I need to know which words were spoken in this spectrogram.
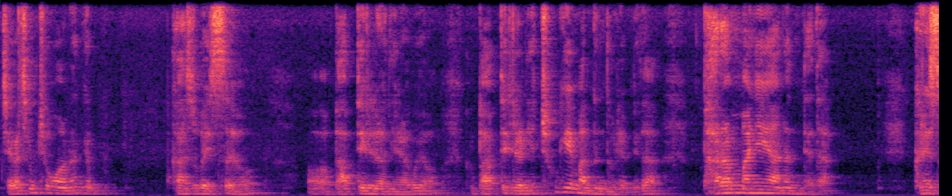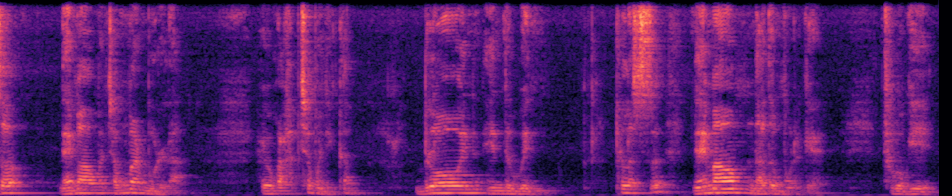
제가 참 좋아하는 그 가수가 있어요. 어, 밥 딜런이라고요. 그밥 딜런이 초기에 만든 노래입니다. 바람만이 아는 대답. 그래서 내 마음은 정말 몰라. 이걸 합쳐보니까 Blowing in the Wind 플러스 내 마음 나도 모르게 두 곡이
